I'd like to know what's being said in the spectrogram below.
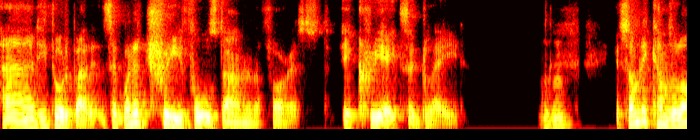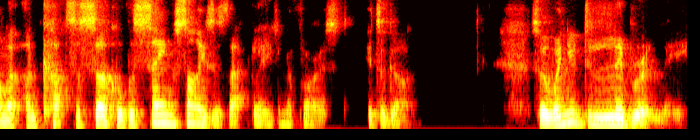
And he thought about it and said, when a tree falls down in a forest, it creates a glade. Mm-hmm. If somebody comes along and cuts a circle the same size as that glade in a forest, it's a garden. So when you deliberately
